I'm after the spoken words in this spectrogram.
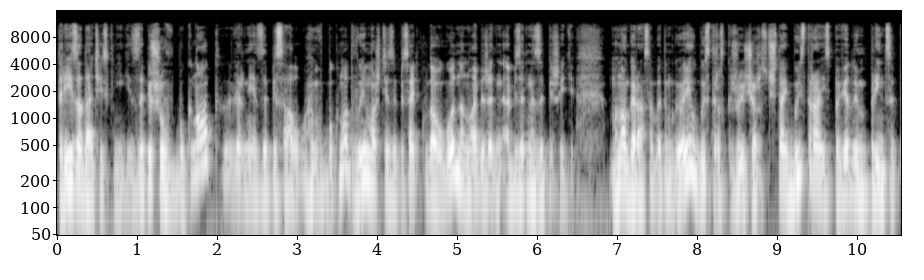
Три задачи из книги. Запишу в букнот, вернее, записал в букнот. Вы можете записать куда угодно, но обязательно, обязательно запишите. Много раз об этом говорил, быстро скажу еще раз. Читай быстро, исповедуем принцип.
